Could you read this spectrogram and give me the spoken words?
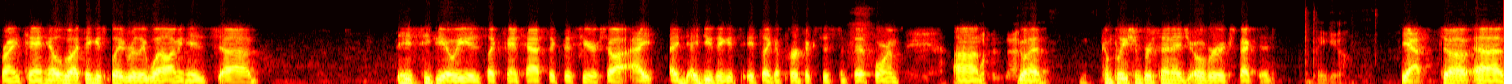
Ryan Tannehill, who I think has played really well. I mean, his uh, his CPOE is like fantastic this year, so I, I I do think it's it's like a perfect system fit for him. Um, What does that go ahead. Completion percentage over expected. Thank you. Yeah. So uh,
